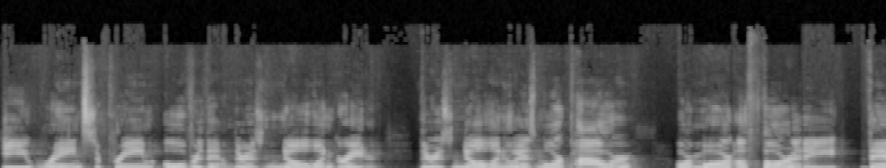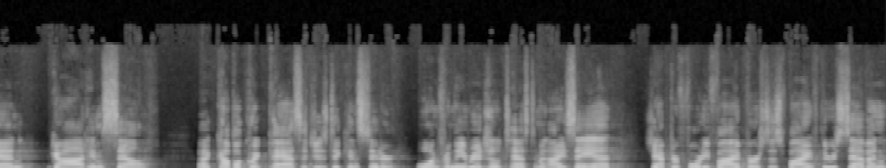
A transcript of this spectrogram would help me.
He reigns supreme over them. There is no one greater. There is no one who has more power or more authority than God Himself. A couple quick passages to consider. One from the original Testament Isaiah chapter 45, verses 5 through 7.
